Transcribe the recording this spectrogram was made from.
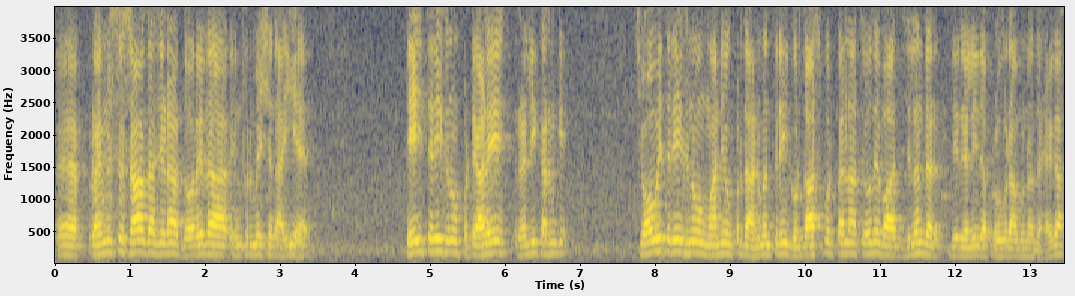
ਪ੍ਰਾਈਮ ਮਿਨਿਸਟਰ ਸਾਹਿਬ ਦਾ ਜਿਹੜਾ ਦੌਰੇ ਦਾ ਇਨਫੋਰਮੇਸ਼ਨ ਆਈ ਹੈ 23 ਤਰੀਕ ਨੂੰ ਪਟਿਆਲੇ ਰੈਲੀ ਕਰਨਗੇ 24 ਤਰੀਕ ਨੂੰ ਮਾਨਯੋਗ ਪ੍ਰਧਾਨ ਮੰਤਰੀ ਗੁਰਦਾਸਪੁਰ ਪਹਿਲਾਂ ਤੇ ਉਹਦੇ ਬਾਅਦ ਜਲੰਧਰ ਦੀ ਰੈਲੀ ਦਾ ਪ੍ਰੋਗਰਾਮ ਉਹਨਾਂ ਦਾ ਹੈਗਾ।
